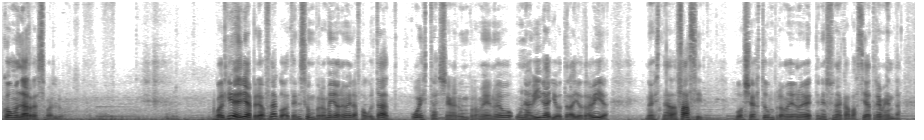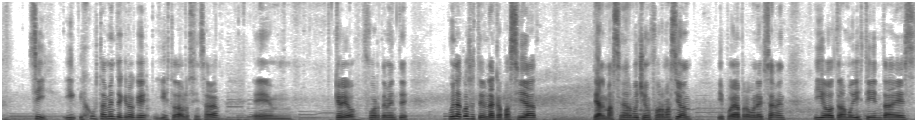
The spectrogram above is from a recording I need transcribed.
¿cómo la resuelvo? Cualquiera diría, pero flaco, tenés un promedio nuevo en la facultad, cuesta llegar a un promedio nuevo, una vida y otra y otra vida. No es nada fácil. Vos llegaste a un promedio 9, tenés una capacidad tremenda. Sí, y, justamente creo que, y esto hablo sin saber, em, creo fuertemente que una cosa es tener una capacidad de almacenar mucha información y poder aprobar un examen, y otra muy distinta es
